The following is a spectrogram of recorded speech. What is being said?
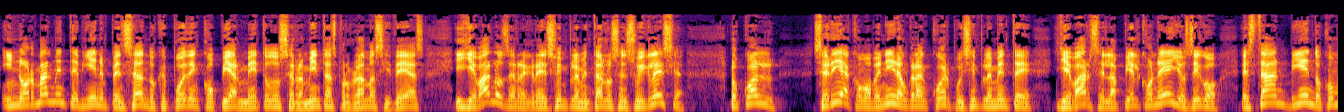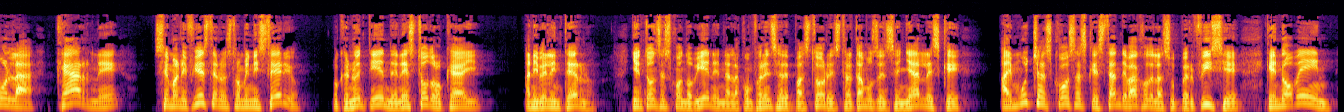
Y normalmente vienen pensando que pueden copiar métodos, herramientas, programas, ideas y llevarlos de regreso e implementarlos en su iglesia. Lo cual sería como venir a un gran cuerpo y simplemente llevarse la piel con ellos. Digo, están viendo cómo la carne se manifiesta en nuestro ministerio. Lo que no entienden es todo lo que hay a nivel interno. Y entonces cuando vienen a la conferencia de pastores, tratamos de enseñarles que hay muchas cosas que están debajo de la superficie que no ven,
